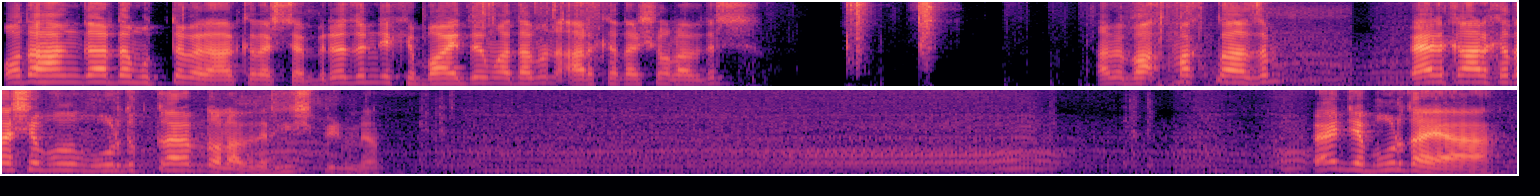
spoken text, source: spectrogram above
O da hangarda muhtemelen arkadaşlar. Biraz önceki baydığım adamın arkadaşı olabilir. Abi bakmak lazım. Belki arkadaşı bu vurduklarım da olabilir. Hiç bilmiyorum. Bence burada ya.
